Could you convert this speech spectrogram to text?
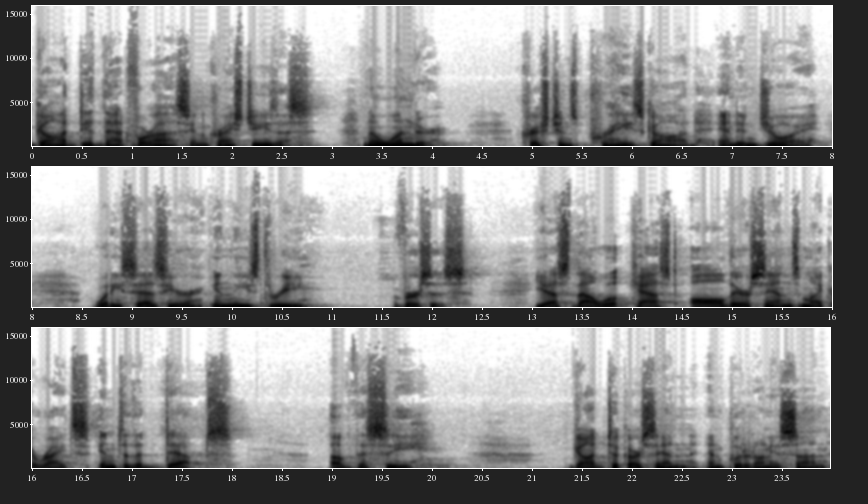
God did that for us in Christ Jesus. No wonder Christians praise God and enjoy what he says here in these three verses. Yes, thou wilt cast all their sins, Micah writes, into the depths of the sea. God took our sin and put it on his son.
